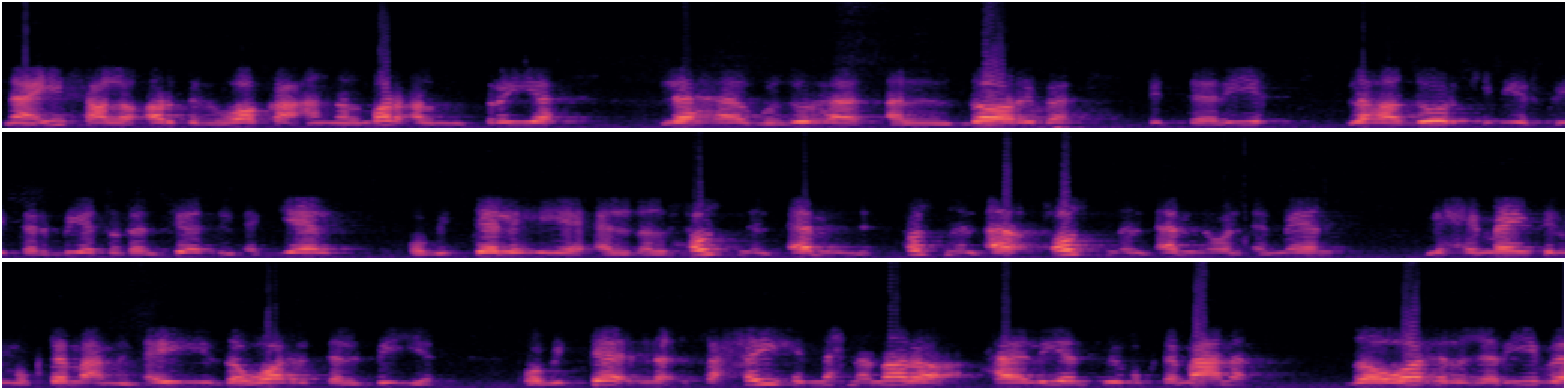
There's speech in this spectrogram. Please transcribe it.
نعيش على أرض الواقع أن المرأة المصرية لها جذورها الضاربة في التاريخ لها دور كبير في تربية وتنشئة الأجيال وبالتالي هي ال- الحسن الأمن حسن حسن الأمن والأمان لحماية المجتمع من أي ظواهر سلبية. وبالتالي صحيح إن إحنا نرى حاليا في مجتمعنا ظواهر غريبة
